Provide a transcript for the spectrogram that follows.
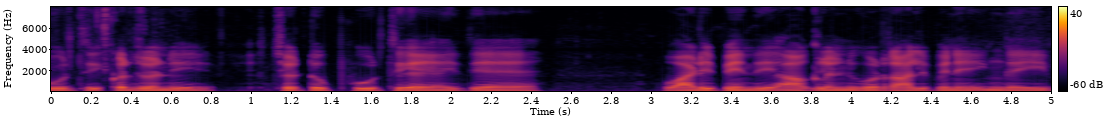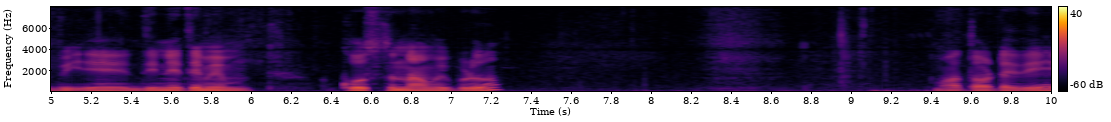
పూర్తి ఇక్కడ చూడండి చెట్టు పూర్తిగా అయితే వాడిపోయింది ఆకులన్నీ కూడా రాలిపోయినాయి. ఇంకా ఇవి దీన్ని అయితే మేము కోస్తున్నాము ఇప్పుడు. మా తోట ఇది.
